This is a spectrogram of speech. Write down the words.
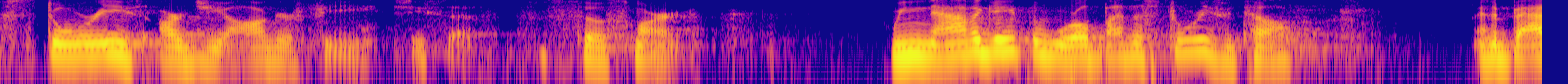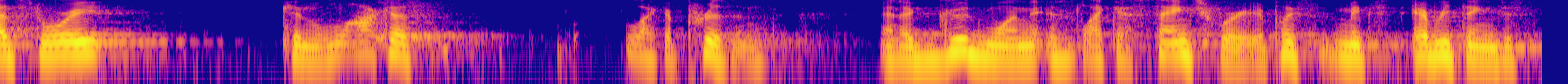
Stories are geography, she says. This is so smart. We navigate the world by the stories we tell. And a bad story can lock us like a prison, and a good one is like a sanctuary, a place that makes everything just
